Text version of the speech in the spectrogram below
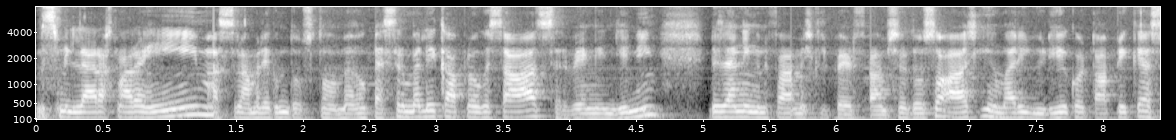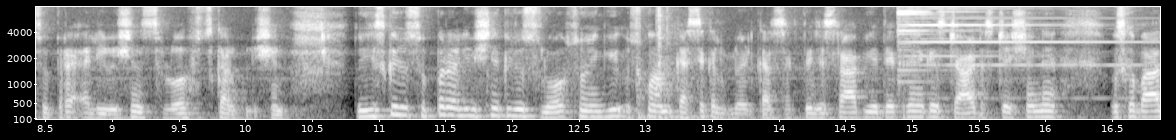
بسم اللہ الرحمن الرحیم السلام علیکم دوستوں، میں ہوں پیسر ملک، آپ لوگوں کے ساتھ serving engineering designing information platform سے۔ دوستوں، آج کی ہماری ویڈیو کا ٹاپک ہے سپر ایلیویشن سلوپس کیلکولیشن تو اس کے جو سپر ایلیویشن کی جو سلوپس ہوئیں گی، اس کو ہم کیسے کیلکولیٹ کر سکتے ہیں؟ جس طرح آپ یہ دیکھ رہے ہیں کہ اسٹارٹ اسٹیشن ہے، اس کے بعد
